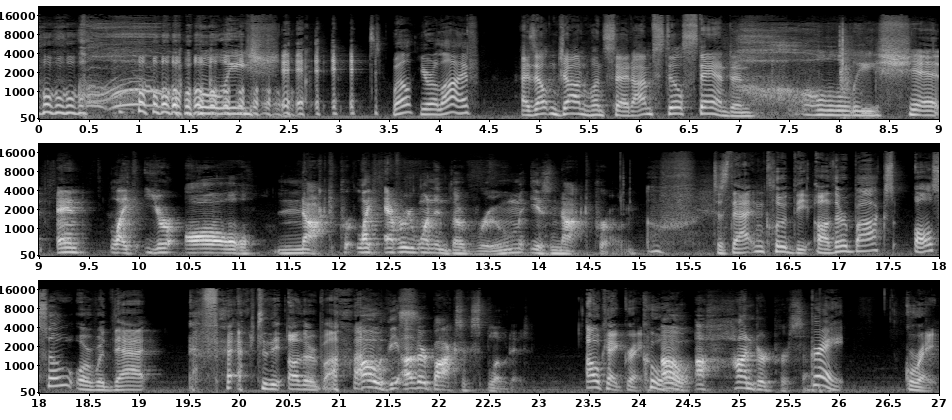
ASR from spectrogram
Holy shit. Well, you're alive. As Elton John once said, I'm still standing. Holy shit. And like you're all knocked pr- like everyone in the room is knocked prone. Does that include the other box also, or would that affect the other box? Oh, the other box exploded. Okay, great. Cool. Oh, a hundred percent. Great. Great.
